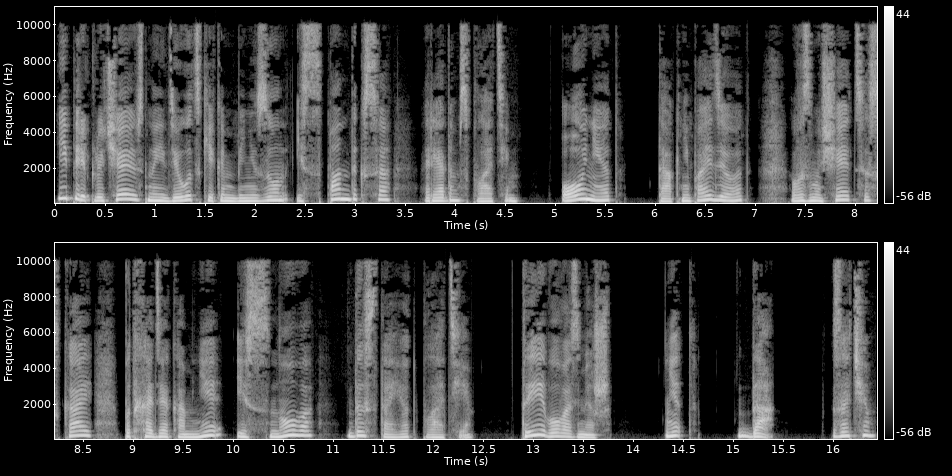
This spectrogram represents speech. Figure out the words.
и переключаюсь на идиотский комбинезон из спандекса рядом с платьем. «О, нет, так не пойдет», — возмущается Скай, подходя ко мне и снова достает платье. «Ты его возьмешь». «Нет». «Да». «Зачем?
